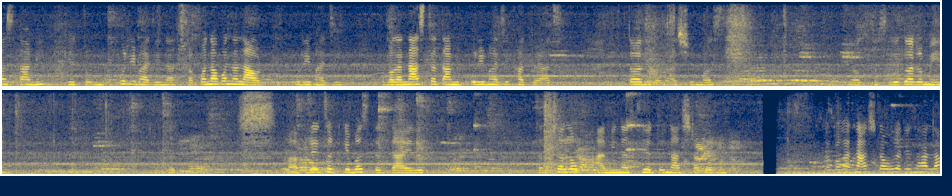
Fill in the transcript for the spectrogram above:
मस्त आम्ही घेतो पुरी भाजी नाश्ता. कोणाकोणाला आवडते पुरी भाजी? बघा बघा नाश्त्यात आम्ही पुरी भाजी खातोय आज. तर बघा अशी मस्त कसली गरम आहे. बापरे चटके बसतात डायरेक्ट. तर चलो आम्ही नक्की घेतो नाश्ता करून. तर बघा नाश्ता वगैरे झाला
